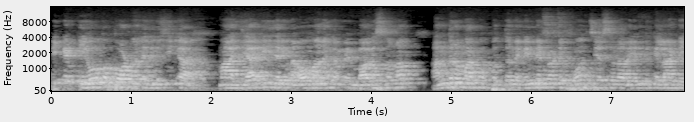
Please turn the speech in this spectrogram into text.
టికెట్ ఇవ్వకపోవడం అనేది నిజంగా మా జాతికి జరిగిన అవమానంగా మేము భావిస్తున్నాం. అందరూ మాకు పొద్దున్న నిన్నటువంటి ఫోన్ చేస్తున్నారు. ఎందుకు ఇలాంటి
